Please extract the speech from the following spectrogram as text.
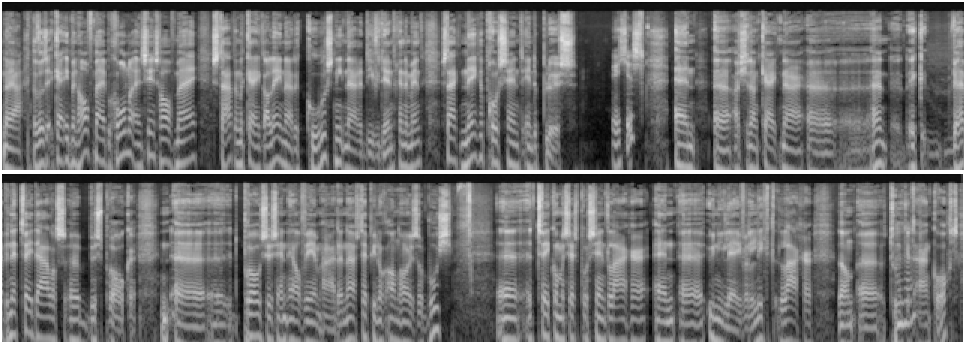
Nou ja, dat kijk, ik ben half mei begonnen en sinds half mei staat, en dan kijk ik alleen naar de koers, niet naar het dividendrendement, sta ik 9% in de plus. Netjes. En uh, als je dan kijkt naar. Uh, uh, ik, we hebben net twee dalers besproken: Proces en LVMH. Daarnaast heb je nog Anheuser-Busch, 2,6% lager. En Unilever, licht lager dan toen Mhm. ik het aankocht.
